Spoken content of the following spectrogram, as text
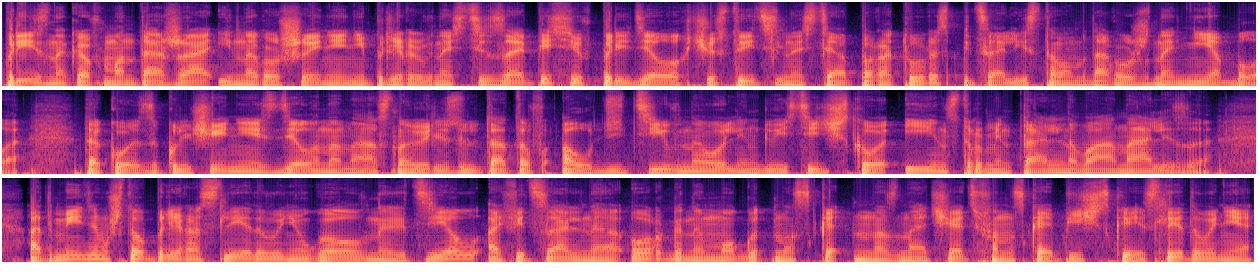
Признаков монтажа и нарушения непрерывности записи в пределах чувствительности аппаратуры специалистам обнаружено не было. Такое заключение сделано на основе результатов аудитивного, лингвистического и инструментального анализа. Отметим, что при расследовании уголовных дел официальные органы могут назначать фоноскопическое исследование,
